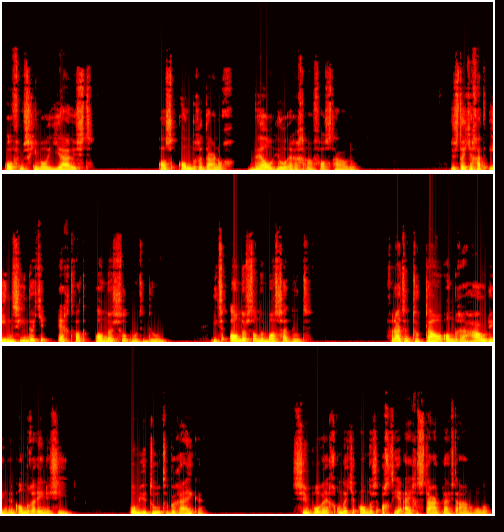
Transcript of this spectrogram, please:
of misschien wel juist, als anderen daar nog wel heel erg aan vasthouden. Dus dat je gaat inzien dat je echt wat anders zult moeten doen, iets anders dan de massa doet, vanuit een totaal andere houding en andere energie, om je doel te bereiken. Simpelweg omdat je anders achter je eigen staart blijft aanhollen.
